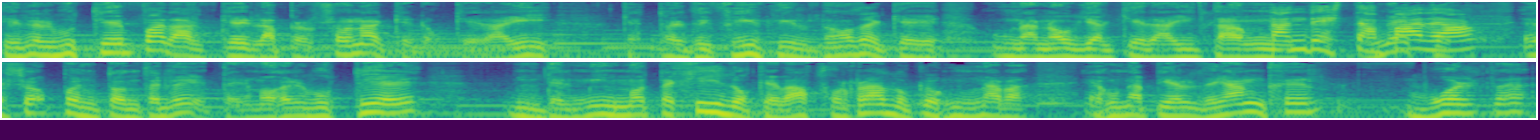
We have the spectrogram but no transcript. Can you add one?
Tiene el bustier para que la persona que no quiera ir, que esto es difícil, ¿no? De que una novia quiera ir tan... Tan destapada. Eso, pues entonces tenemos el bustier del mismo tejido que va forrado, que es una, es una piel de ángel, vuelta.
